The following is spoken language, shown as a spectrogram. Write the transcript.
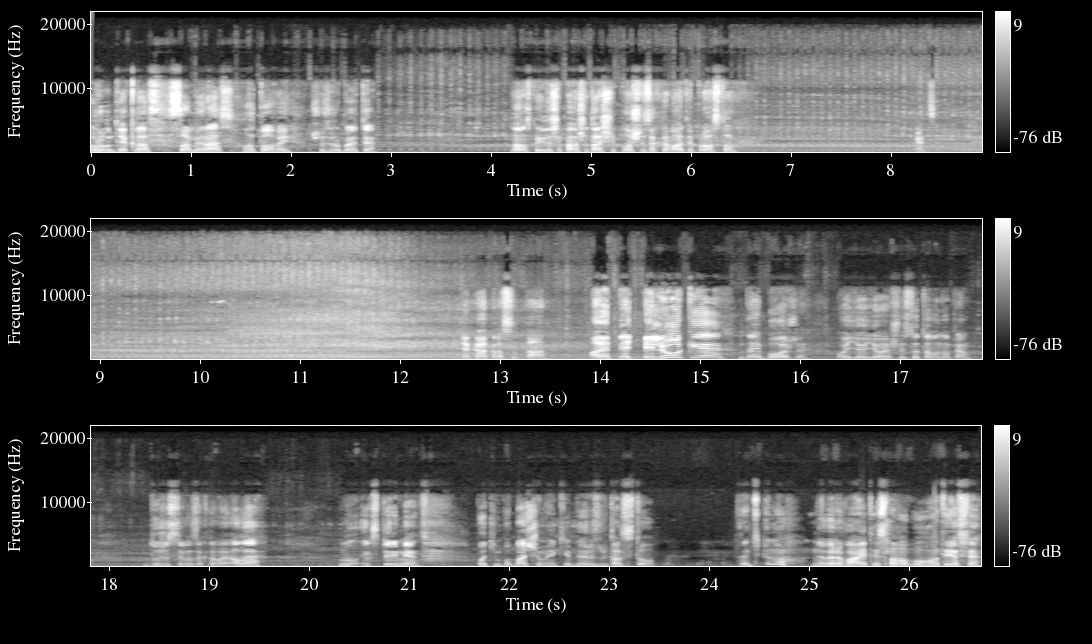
Грунт якраз самий раз, готовий щось робити. Зараз поїду ще певно, що далі площу закривати просто. Яка красота. Але, блядь, пілюки, дай Боже. Ой-ой-ой, щось тут воно прям дуже сильно закриває. Але, ну, експеримент. Потім побачимо, який буде результат з того. В принципі, ну, не вириваєте, і слава Богу. А то я все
